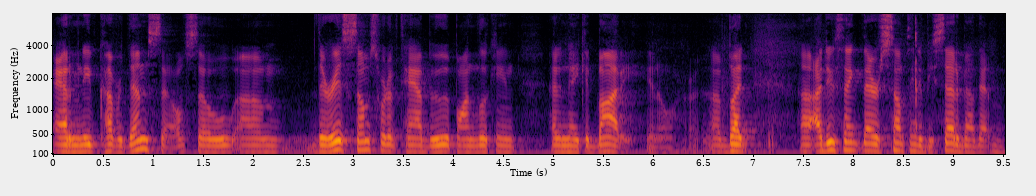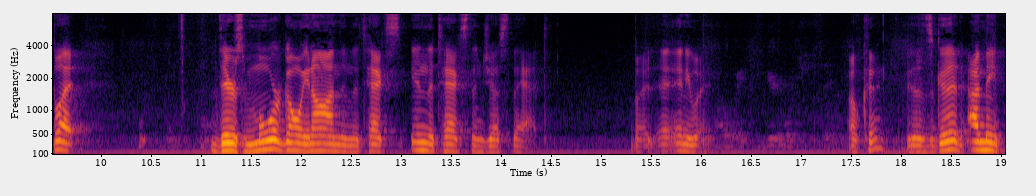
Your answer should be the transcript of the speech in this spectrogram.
Adam and Eve covered themselves, so um, there is some sort of taboo upon looking at a naked body, you know. Uh, but uh, I do think there's something to be said about that. But there's more going on than the text in the text than just that. But anyway. Okay, that's good. I mean,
